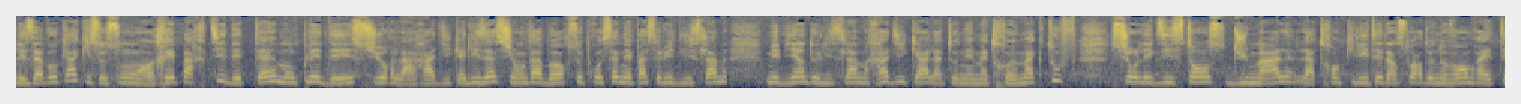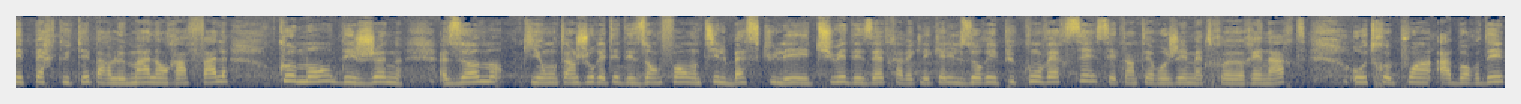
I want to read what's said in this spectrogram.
les avocats qui se sont répartis des thèmes ont plaidé sur la radicalisation. D'abord, ce procès n'est pas celui de l'islam, mais bien de l'islam radical, a tonné maître Maktouf, sur l'existence du mal. La tranquillité d'un soir de novembre a été percutée par le mal en rafale. Comment des jeunes hommes qui ont un jour été des enfants ont-ils basculé et tué des êtres avec lesquels ils auraient pu converser s'est interrogé maître Reinhardt. Autre point abordé,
